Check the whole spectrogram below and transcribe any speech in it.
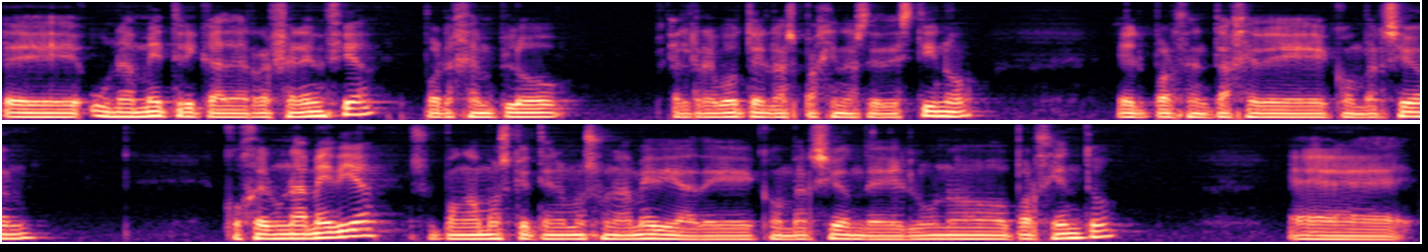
eh, una métrica de referencia, por ejemplo, el rebote en las páginas de destino, el porcentaje de conversión, coger una media, supongamos que tenemos una media de conversión del 1%, eh,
